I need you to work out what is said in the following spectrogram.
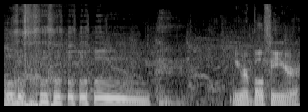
We were both here.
